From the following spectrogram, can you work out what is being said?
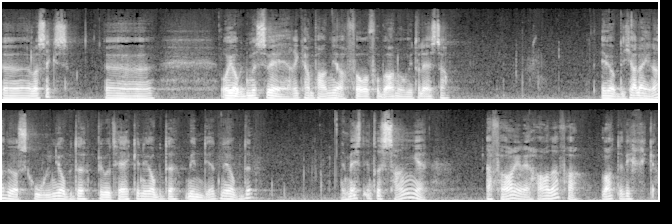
eh, eller 2006. Eh, og jobbet med svære kampanjer for å få barn og unge til å lese. Jeg jobbet ikke alene. Det var skolen jobbet, bibliotekene jobbet, myndighetene jobbet. Den mest interessante erfaringen jeg har derfra, var at det virka.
